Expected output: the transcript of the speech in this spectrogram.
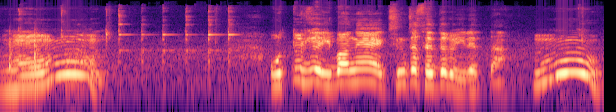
음. 오뚜기가 이번에 진짜 제대로 일했다. 음.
